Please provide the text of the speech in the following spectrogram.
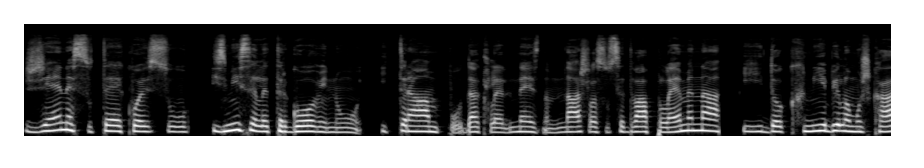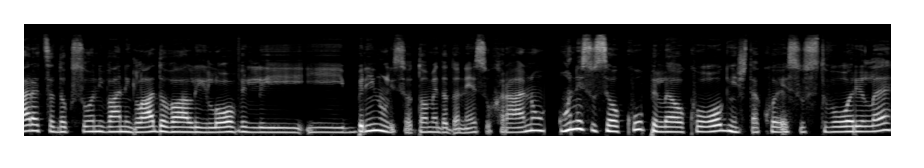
Žene su te koje su izmislile trgovinu i trampu, dakle ne znam, našla su se dva plemena i dok nije bilo muškaraca, dok su oni vani gladovali, lovili i brinuli se o tome da donesu hranu, one su se okupile oko ognjišta koje su stvorile,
